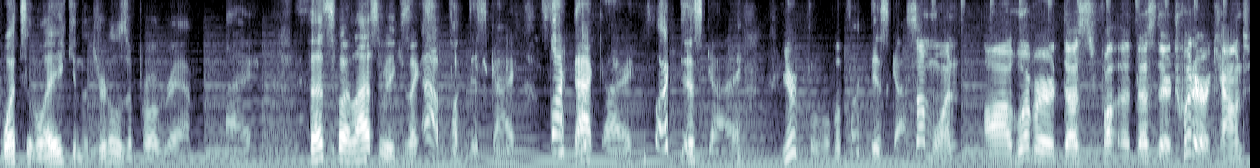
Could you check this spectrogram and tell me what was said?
What's it like in the journalism program? I, that's why last week he's like, ah, fuck this guy, fuck that guy, fuck this guy. You're cool, but fuck this guy. Someone, uh, whoever does uh, does their Twitter account,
